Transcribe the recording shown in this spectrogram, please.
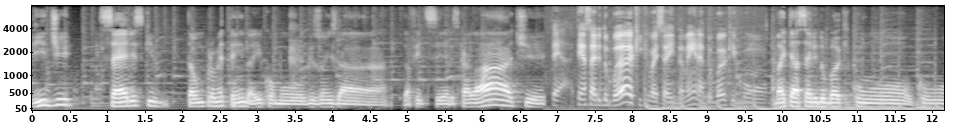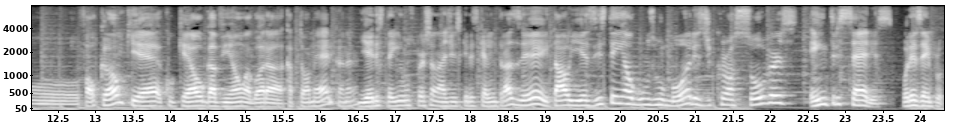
Vide séries que estão prometendo aí, como Visões da, da Feiticeira Escarlate, Tem, tem a série do Buck que vai sair também, né? Do Buck com. Vai ter a série do Buck com, o- com o Falcão, que é, que é o Gavião, agora Capitão América, né? E eles têm uns personagens que eles querem trazer e tal. E existem alguns rumores de crossovers entre séries. Por exemplo,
